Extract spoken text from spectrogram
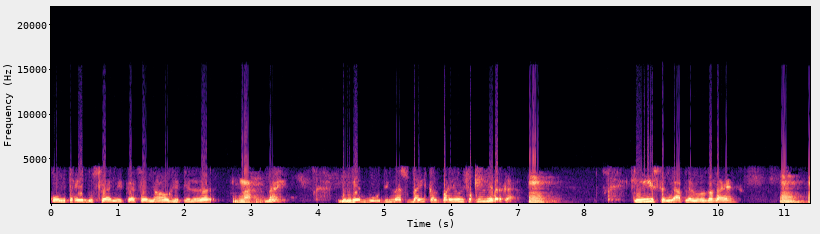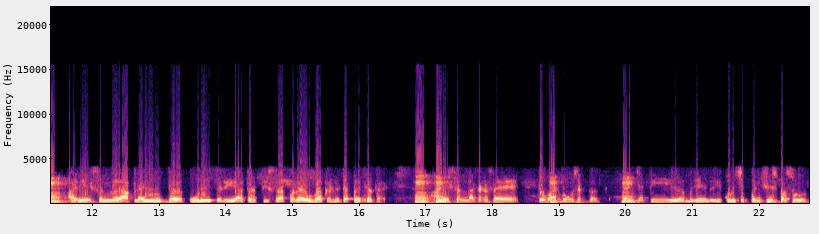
कोणत्याही दुसऱ्या नेत्याचं नाव घेतलेलं नाही नाही म्हणजे मोदींना सुद्धा ही कल्पना येऊन शकली नाही बरं का. की संघ आपल्या विरोधात आहे. आणि संघ आपल्या विरुद्ध कोणीतरी आता तिसरा पर्याय उभा करण्याच्या प्रयत्नात आहे हं. आणि संघाचं कसं आहे ते वाट बघू शकतात त्यांच्या ती म्हणजे एकोणीसशे पंचवीसपासून.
